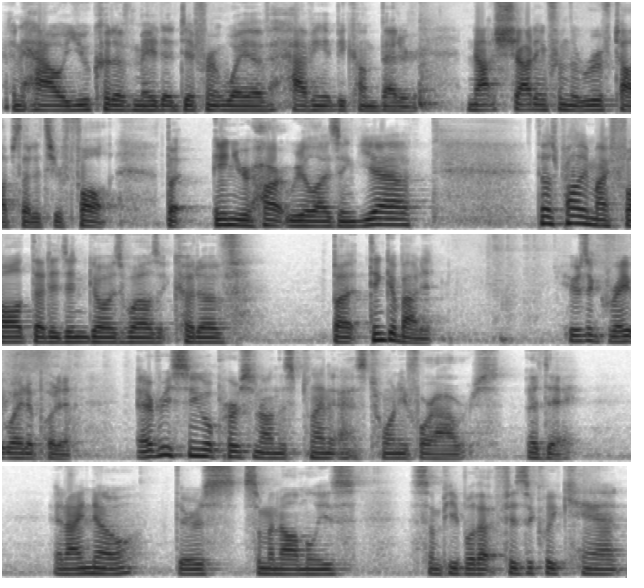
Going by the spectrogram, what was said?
and how you could have made a different way of having it become better. Not shouting from the rooftops that it's your fault, but in your heart realizing, yeah, that was probably my fault that it didn't go as well as it could have. But think about it. Here's a great way to put it every single person on this planet has 24 hours a day. And I know there's some anomalies, some people that physically can't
